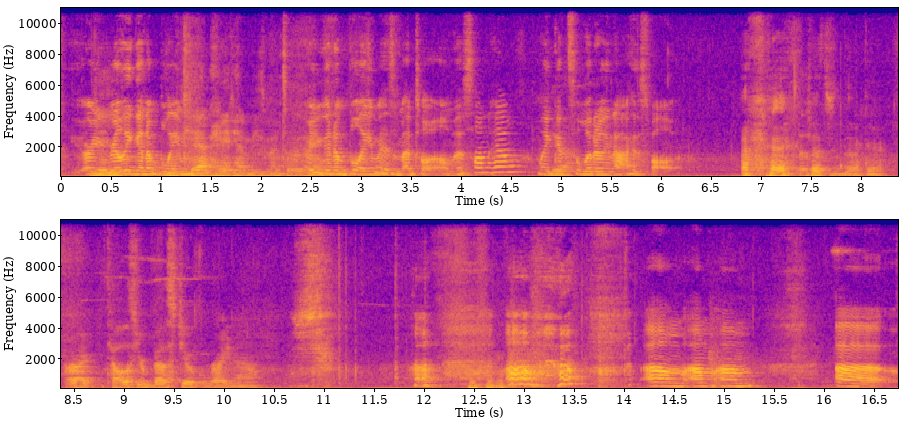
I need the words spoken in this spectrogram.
are you really gonna blame You can't hate him. He's mentally ill. Are you gonna blame his mental illness on him? Like Yeah. it's literally not his fault. Okay. That's okay. All right. Tell us your best joke right now. Um, um, um, uh,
